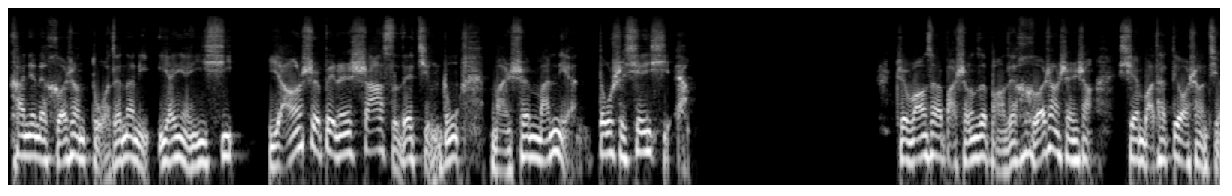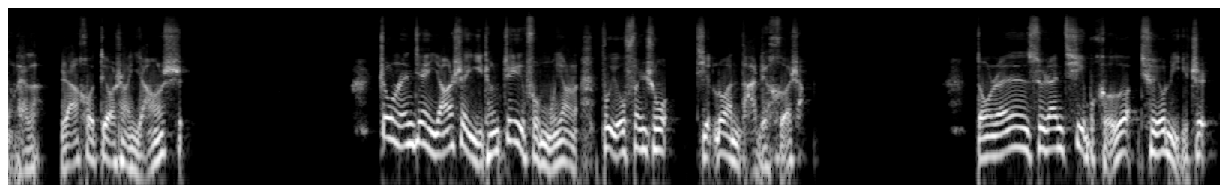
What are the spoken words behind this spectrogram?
看见那和尚躲在那里奄奄一息，杨氏被人杀死在井中，满身满脸都是鲜血呀。这王三把绳子绑在和尚身上，先把他吊上井来了，然后吊上杨氏。众人见杨氏已成这副模样了，不由分说，即乱打这和尚。董仁虽然气不可遏，却有理智，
